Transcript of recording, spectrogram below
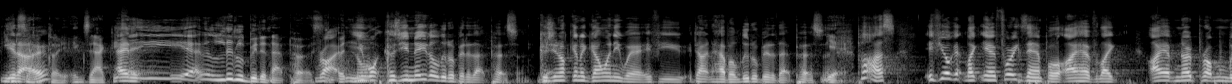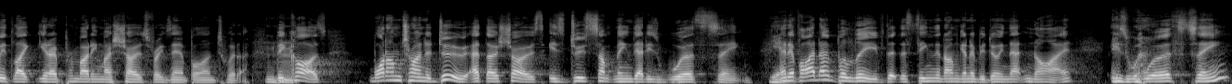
You exactly, know, exactly. And- yeah, a little bit of that person, Right, But you not, want because you need a little bit of that person because Yeah. you're not going to go anywhere if you don't have a little bit of that person. Yeah. Plus, if you're like you know, for example, I have like I have no problem with like you know promoting my shows, for example, on Twitter Mm-hmm. because what I'm trying to do at those shows is do something that is worth seeing. Yeah. And if I don't believe that the thing that I'm going to be doing that night is Is wor- worth seeing.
